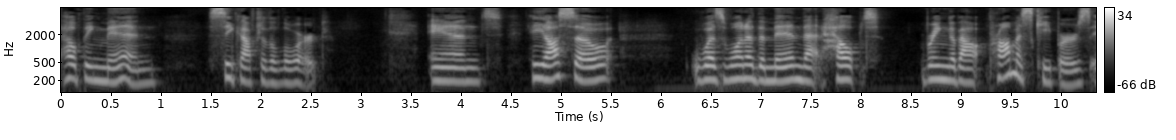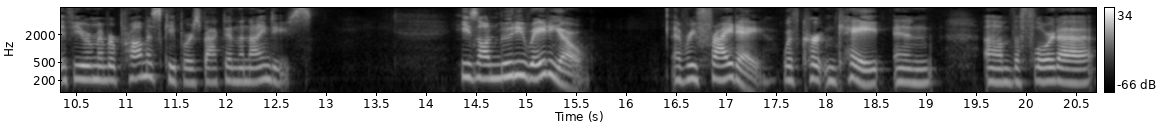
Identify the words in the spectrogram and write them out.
helping men seek after the Lord. And he also was one of the men that helped bring about Promise Keepers. If you remember Promise Keepers back in the 90s, he's on Moody Radio every Friday with Kurt and Kate in um, the Florida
